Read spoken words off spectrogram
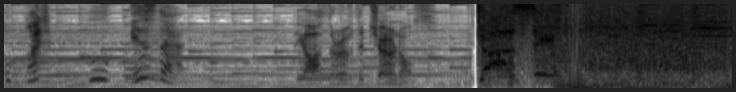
What? Who is that? The author of the journals.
